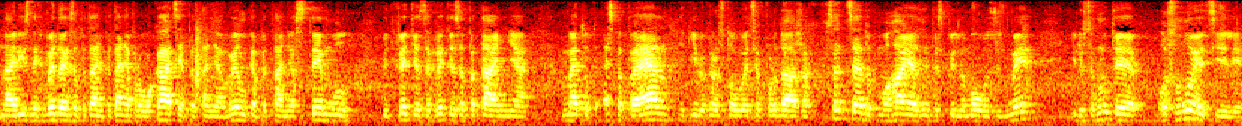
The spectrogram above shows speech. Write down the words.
на різних видах запитань: питання провокація, питання вилка, питання стимул, відкриті, закриті запитання, метод СППН, який використовується в продажах. Все це допомагає знайти спільну мову з людьми і досягнути основної цілі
